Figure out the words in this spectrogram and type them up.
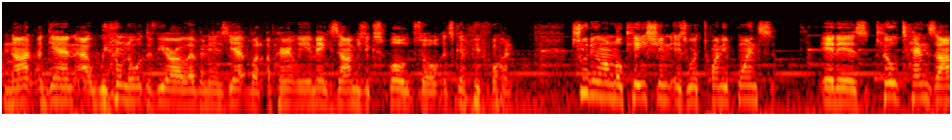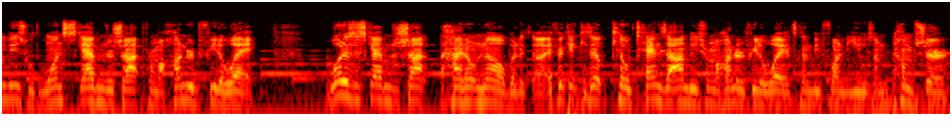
Not again, uh, we don't know what the VR11 is yet, but apparently it makes zombies explode, so it's gonna be fun. Shooting on location is worth 20 points. It is kill 10 zombies with one scavenger shot from 100 feet away. What is a scavenger shot? I don't know, but it, uh, if it can kill, kill 10 zombies from 100 feet away, it's going to be fun to use, I'm, I'm sure.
